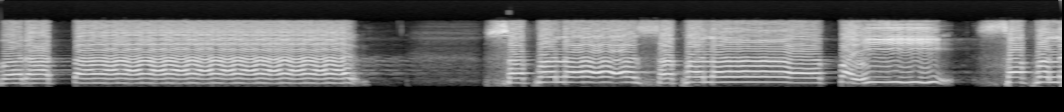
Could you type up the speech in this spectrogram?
ਪਰਾਤਾ। ਸਫਲ ਸਫਲ ਭਈ ਸਫਲ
